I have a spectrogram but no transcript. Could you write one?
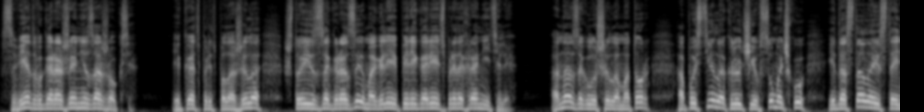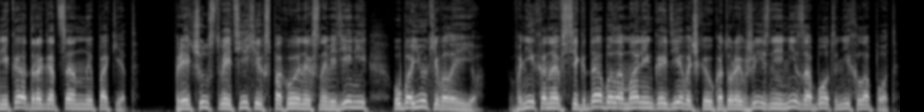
Свет в гараже не зажегся. И Кэт предположила, что из-за грозы могли перегореть предохранители. Она заглушила мотор, опустила ключи в сумочку и достала из тайника драгоценный пакет. Предчувствие тихих, спокойных сновидений убаюкивало ее. В них она всегда была маленькой девочкой, у которой в жизни ни забот, ни хлопот.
